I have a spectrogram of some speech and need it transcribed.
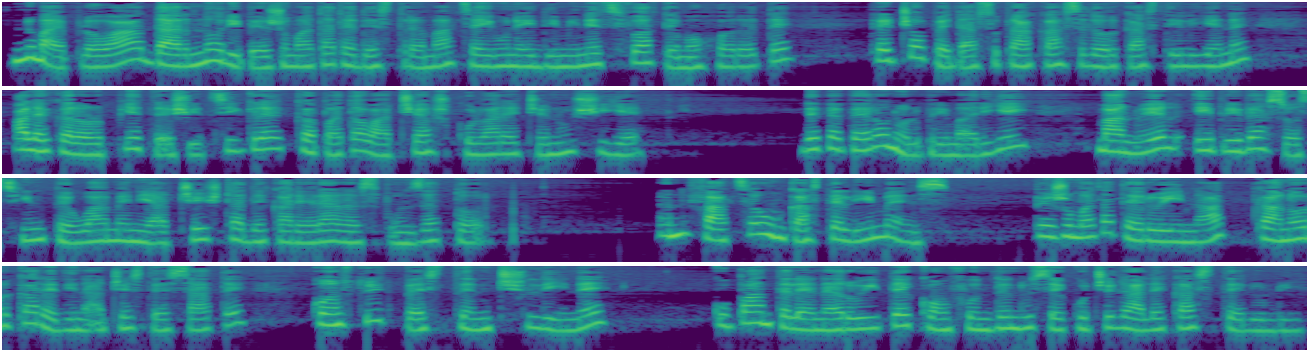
Nu mai ploua, dar norii pe jumătate de strămați ai unei dimineți foarte mohorâte treceau pe deasupra caselor castiliene, ale căror pietre și țigle căpătau aceeași culoare cenușie. De pe peronul primăriei, Manuel îi privea sosind pe oamenii aceștia de care era răspunzător. În față, un castel imens, pe jumătate ruinat, ca în oricare din aceste sate, construit pe stânci line, cu pantele năruite confundându-se cu cele ale castelului.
